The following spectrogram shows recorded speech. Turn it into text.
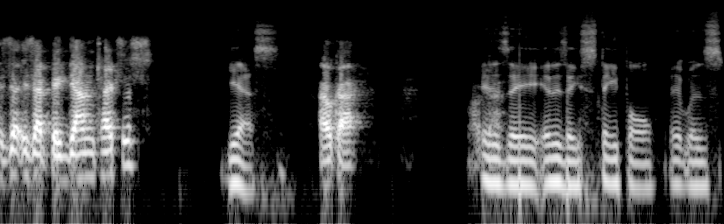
Is that is that big down in Texas? Yes, Okay. it is a it is a staple. It was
